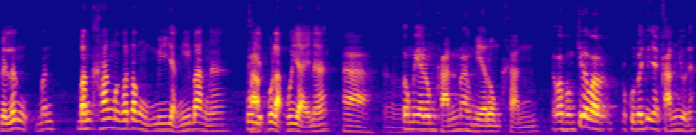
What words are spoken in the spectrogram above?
เป็นเรื่องมันบางครั้งมันก็ต้องมีอย่างนี้บ้างนะผู้ครับผู้หลักผู้ใหญ่นะอ่าเออต้องมีอารมณ์ขันบ้างต้องมีอารมณ์ขัน แต่ว่าผมเชื่อว่าคุณประยุทธ์ยังขันอยู่นะ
